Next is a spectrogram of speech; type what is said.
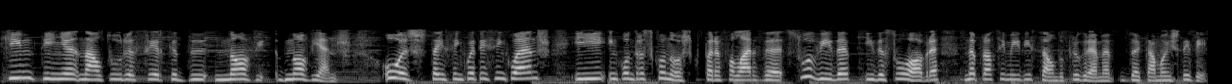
Kim tinha, na altura, cerca de 9, anos. Hoje tem 55 anos e encontra-se connosco para falar da sua vida e da sua obra na próxima edição do programa da Camões TV.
